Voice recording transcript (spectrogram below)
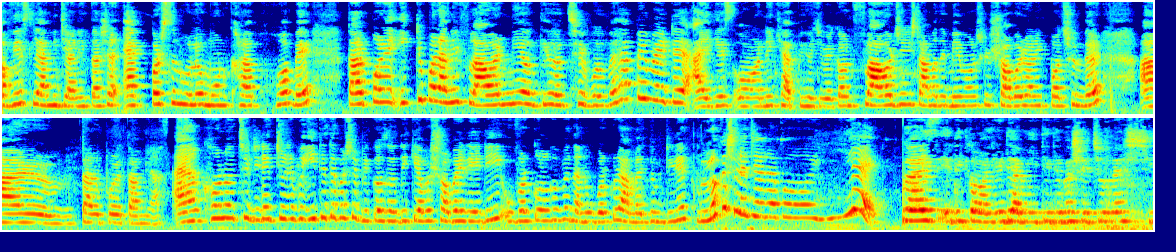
অবভিয়াসলি আমি জানি তাসার এক পার্সেন্ট হলেও মন খারাপ হবে। তারপরে একটু পরে আমি ফ্লাওয়ার নিয়ে কি হচ্ছে বলবে হ্যাপি বার্থডে আই গেস ও অনেক হ্যাপি হয়ে যাবে। কারণ ফ্লাওয়ার জিনিসটা আমাদের মেয়ে মানুষের সবারই অনেক পছন্দের। আর তার উপরে তো আমি। এখন হচ্ছে ডিরেক্ট চলে যাব ইতিতে পাশে বিকজ ওদিকে আবার সবাই রেডি উবার কল করবে দেন উবার করে আমরা একদম ডিরেক্ট লোকেশনে চলে যাব। ইয়ে গাইস এদিকে অলরেডি আমি ইতিতে পাশে চলে আসছি।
